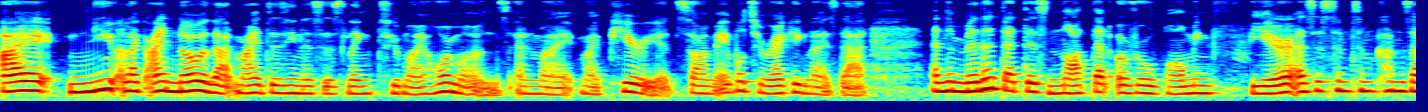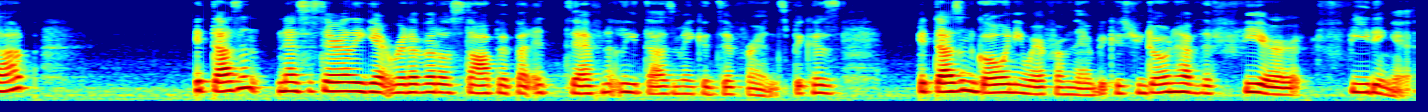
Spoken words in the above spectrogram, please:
I knew like I know that my dizziness is linked to my hormones and my my period. So I'm able to recognize that. And the minute that there's not that overwhelming fear as a symptom comes up, it doesn't necessarily get rid of it or stop it, but it definitely does make a difference because it doesn't go anywhere from there because you don't have the fear feeding it.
